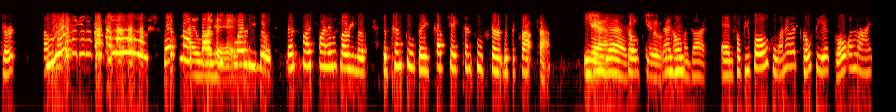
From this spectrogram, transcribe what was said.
skirt. I was like, oh That's my I fun and it. flirty look. That's my fun and flirty look. The pencil, the cupcake pencil skirt with the crop top. Yeah. Yes. So cute. That, Oh my God! And for people who want to go see it, go online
